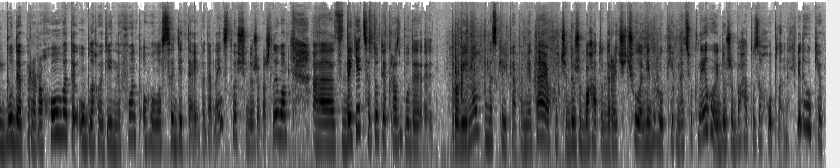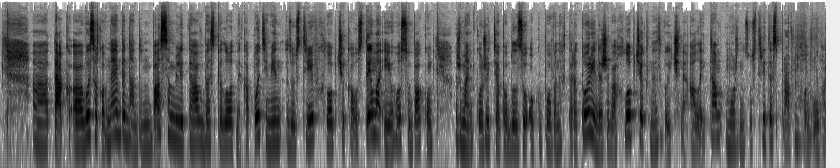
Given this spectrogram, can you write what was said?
буде перераховувати у благодійний фонд оголоси дітей видавництва, що дуже важливо. Е, Здається, тут якраз буде про війну, наскільки я пам'ятаю, хоча дуже багато, до речі, чула відгуків на цю книгу і дуже багато захоплених відгуків. Так, е, високо в небі над Донбасом літав безпілотник, а потім він зустрів хлопчика Устима і його собаку Жменьку. Життя поблизу окупованих територій, де живе хлопчик, незвичне, але й там можна зустріти справжнього друга.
